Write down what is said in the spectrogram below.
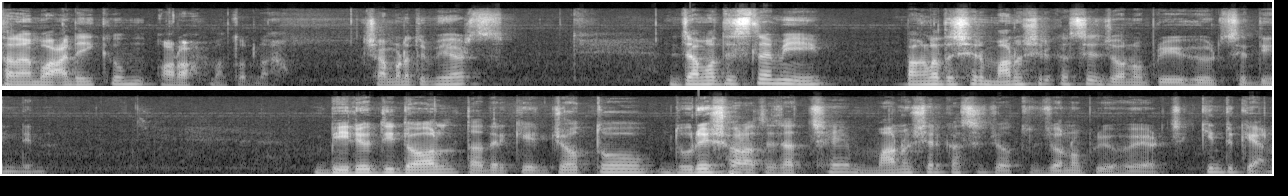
আসসালামু আলাইকুম আরহামতুল্লাহ সামরাত ভিহার্স জামাত ইসলামী বাংলাদেশের মানুষের কাছে জনপ্রিয় হয়ে উঠছে দিন দিন। বিরোধী দল তাদেরকে যত দূরে সরাতে যাচ্ছে, মানুষের কাছে যত জনপ্রিয় হয়ে যাচ্ছে কিন্তু কেন?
